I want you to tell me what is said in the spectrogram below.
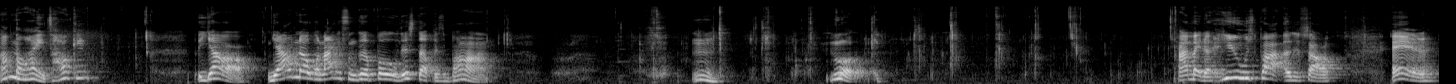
I know I ain't talking. But y'all, y'all know when I get some good food, this stuff is bomb. Mmm. Look. I made a huge pot of this sauce. And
